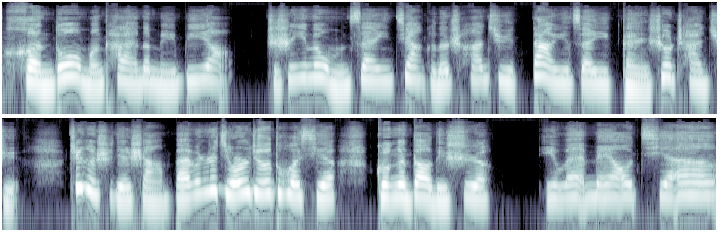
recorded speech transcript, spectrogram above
很多我们看来的没必要，只是因为我们在意价格的差距大于在意感受差距。这个世界上百分之九十九的妥协，归根到底是因为没有钱。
